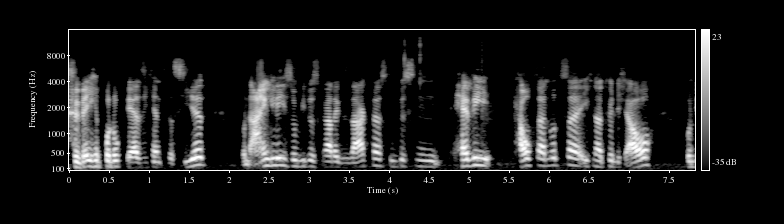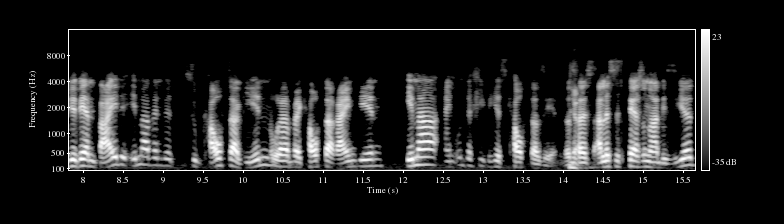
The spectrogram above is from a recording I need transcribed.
für welche Produkte er sich interessiert. Und eigentlich, so wie du es gerade gesagt hast, du bist ein Heavy Kaufda-Nutzer, ich natürlich auch. Und wir werden beide immer, wenn wir zu Kaufda gehen oder bei Kaufda reingehen, immer ein unterschiedliches Kauf da sehen. Das ja. heißt, alles ist personalisiert.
